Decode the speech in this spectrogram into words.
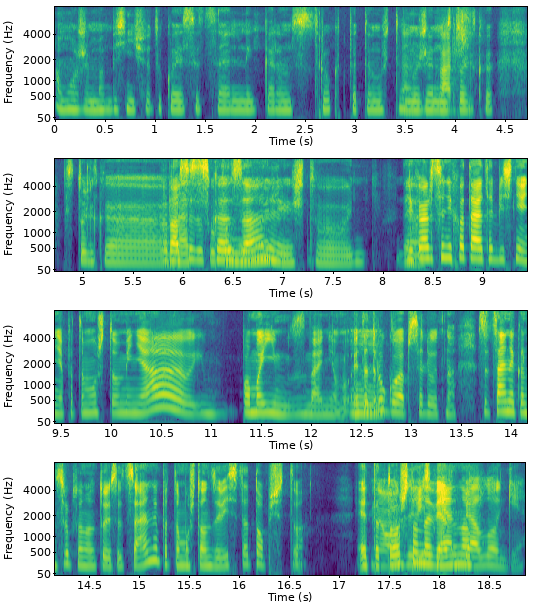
А можем объяснить, что такое социальный конструкт, потому что Да, мы уже карш. настолько столько Раз это сказали. что да. Мне кажется, не хватает объяснения, потому что у меня, по моим знаниям, это Мгм. другое абсолютно. Социальный конструкт, он то и социальный, потому что он зависит от общества. Это Но то, он что не от навязано биологии.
